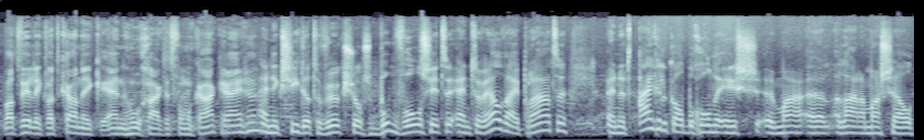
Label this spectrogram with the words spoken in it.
Wat wil ik, wat kan ik en hoe ga ik het voor elkaar krijgen? En ik zie dat de workshops bomvol zitten. En terwijl wij praten en het eigenlijk al begonnen is... maar, Lara Marcel,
